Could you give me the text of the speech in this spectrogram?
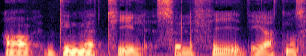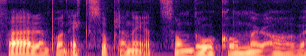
av dimetylsulfid i atmosfären på en exoplanet som då kommer av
